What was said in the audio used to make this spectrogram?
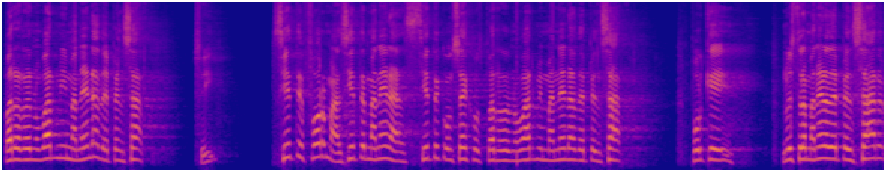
para renovar mi manera de pensar. ¿Sí? Siete formas, siete maneras, siete consejos para renovar mi manera de pensar. Porque nuestra manera de pensar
